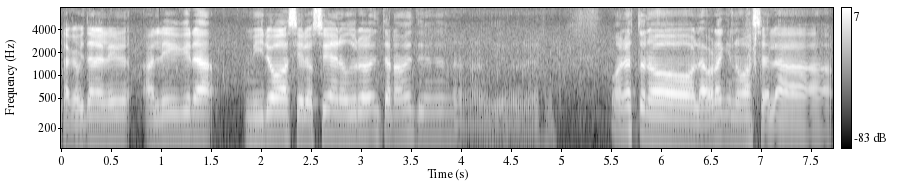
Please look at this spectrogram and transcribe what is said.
La capitana Alegra miró hacia el océano, duró internamente. Bueno, esto no, la verdad que no hace a la...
